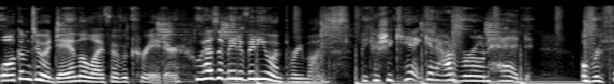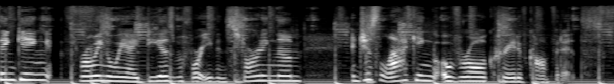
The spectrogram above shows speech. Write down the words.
Welcome to a day in the life of a creator who hasn't made a video in three months because she can't get out of her own head, overthinking, throwing away ideas before even starting them, and just lacking overall creative confidence.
